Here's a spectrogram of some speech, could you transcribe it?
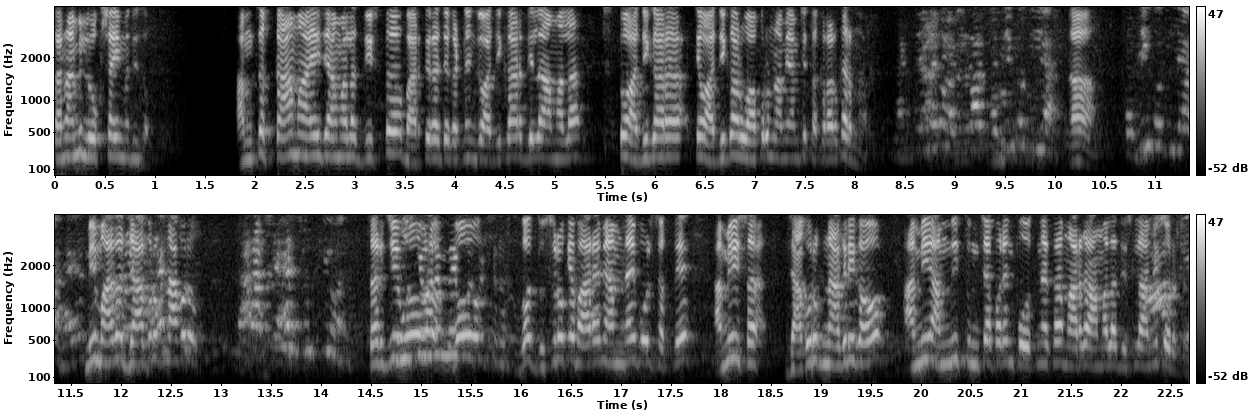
कारण आम्ही लोकशाहीमध्ये जाऊ आमचं काम आहे जे आम्हाला दिसतं भारतीय राज्यघटनेने जो अधिकार दिला आम्हाला तो अधिकार तो अधिकार वापरून आम्ही आमची तक्रार करणार. है. हा है मी माझा जागरूक नागरिक. सारा है जी वो नहीं वो ना। वो दूसरों के बारे में हम नहीं बोल सकते आम्ही जागरूक नागरिक आहो आम्ही आम्ही तुमच्यापर्यंत पोहोचण्याचा मार्ग आम्हाला दिसला आम्ही करू शकतो.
